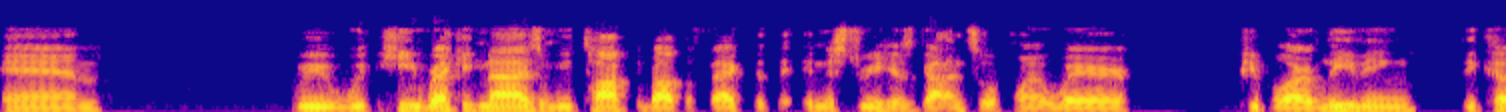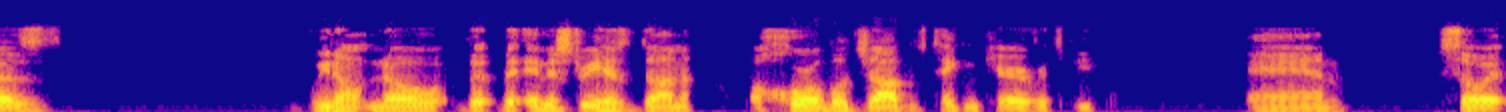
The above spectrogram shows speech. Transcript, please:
and we, we he recognized and we talked about the fact that the industry has gotten to a point where people are leaving because we don't know the, the industry has done a horrible job of taking care of its people and so it,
